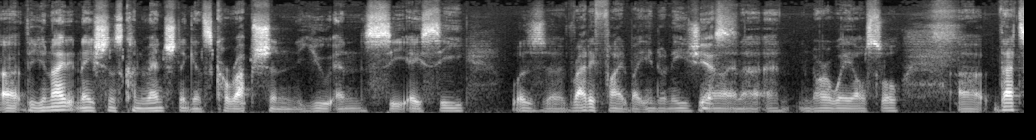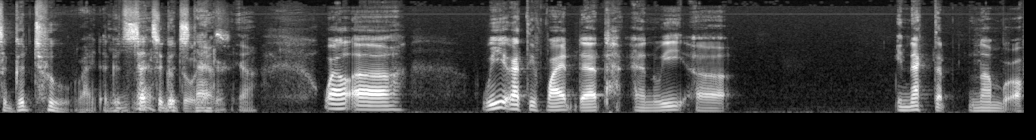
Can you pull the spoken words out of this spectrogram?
uh, the United Nations Convention Against Corruption, UNCAC, was uh, ratified by Indonesia Yes. and, uh, and Norway also. Uh, that's a good tool, right? A good Mm, sets that's a good tool, yes, standard. yeah. Well, uh, we ratified that and we uh, enacted a number of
